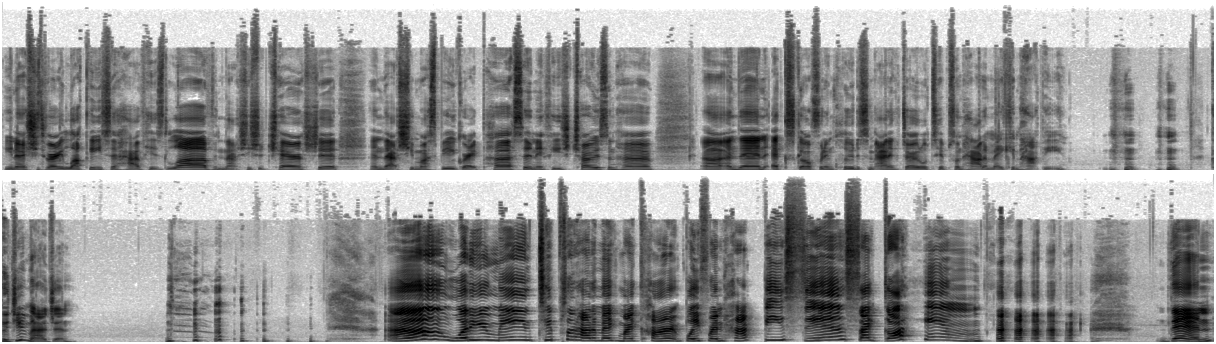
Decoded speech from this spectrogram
you know she's very lucky to have his love and that she should cherish it and that she must be a great person if he's chosen her uh, and then ex girlfriend included some anecdotal tips on how to make him happy. Could you imagine? Ah, what do you mean? Tips on how to make my current boyfriend happy, sis? I got him. then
